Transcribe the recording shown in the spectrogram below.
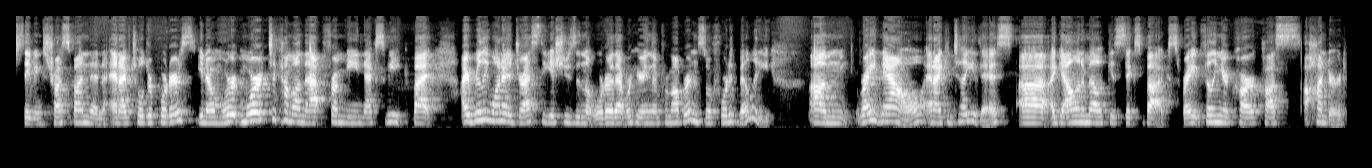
Savings Trust Fund. And, and I've told reporters, you know, more, more to come on that from me next week. But I really want to address the issues in the order that we're hearing them from Albertans. So affordability. Um, right now, and I can tell you this, uh, a gallon of milk is six bucks, right? Filling your car costs a hundred.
